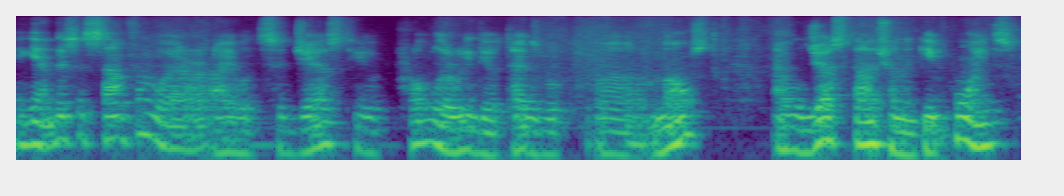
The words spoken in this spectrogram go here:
Again, this is something where I would suggest you probably read your textbook uh, most. I will just touch on the key points.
